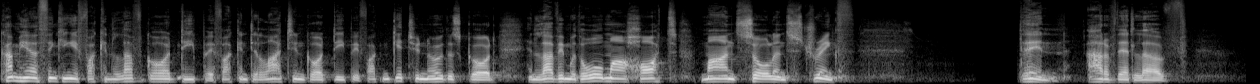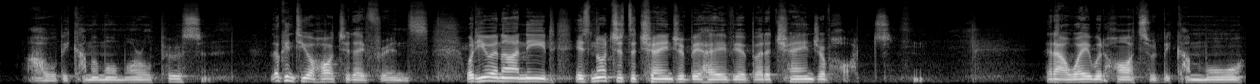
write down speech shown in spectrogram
Come here thinking, if I can love God deeper, if I can delight in God deeper, if I can get to know this God and love Him with all my heart, mind, soul, and strength, then out of that love, I will become a more moral person. Look into your heart today, friends. What you and I need is not just a change of behavior, but a change of heart that our wayward hearts would become more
